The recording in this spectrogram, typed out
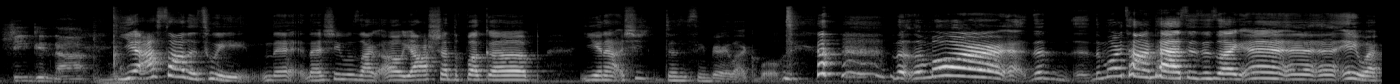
she did not. Yeah, I saw the tweet that that she was like, "Oh, y'all shut the fuck up." You know, she doesn't seem very likable. the the more the the more time passes, it's like, eh, eh, eh. anyway.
